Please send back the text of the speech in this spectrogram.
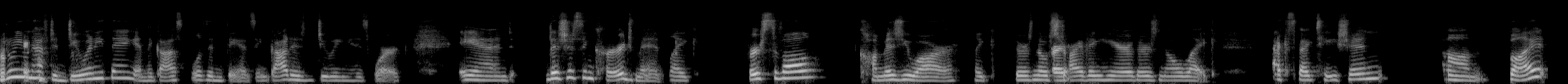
you don't even have to do anything, and the gospel is advancing. God is doing his work. And there's just encouragement. Like, first of all, come as you are. Like, there's no striving right. here, there's no like, expectation. Um, but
